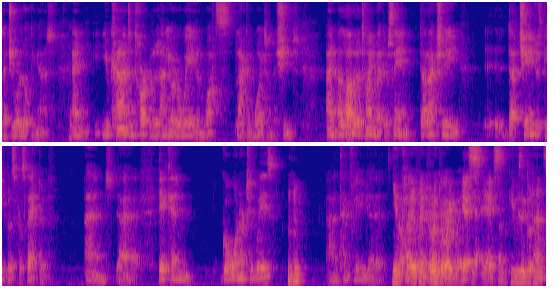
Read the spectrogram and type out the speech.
that you are looking at, Yeah. and you can't interpret it any other way than what's black and white on the sheet. And a lot of the time, like you're saying, that actually uh, that changes people's perspective, and uh, they can go one or two ways. Mm-hmm. and thankfully, uh, You know, it went, the right way. Yes, yeah, yeah. yes. Well, He was in good hands.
